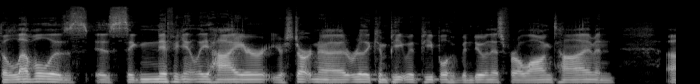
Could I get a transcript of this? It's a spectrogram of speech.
the level is is significantly higher. You're starting to really compete with people who've been doing this for a long time, and uh,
